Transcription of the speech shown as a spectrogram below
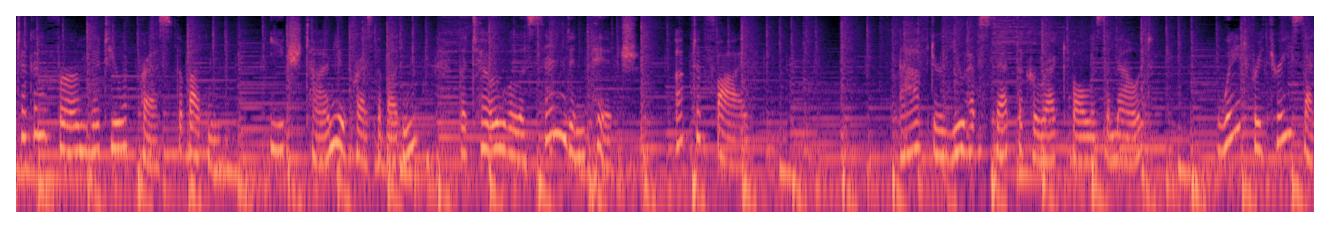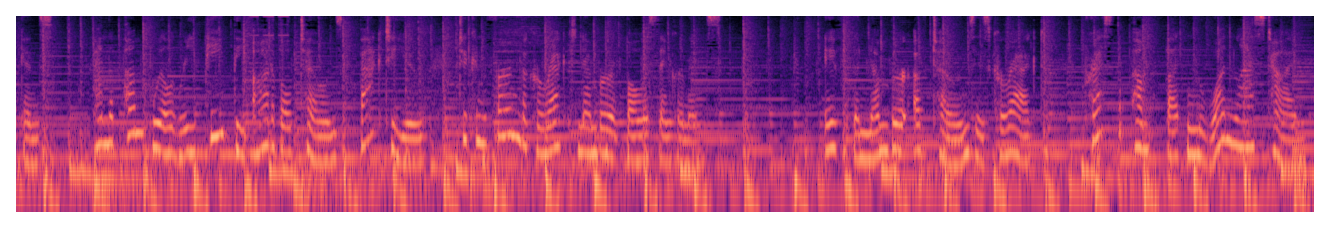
to confirm that you have pressed the button. Each time you press the button, the tone will ascend in pitch, up to 5. After you have set the correct bolus amount, wait for 3 seconds and the pump will repeat the audible tones back to you to confirm the correct number of bolus increments. If the number of tones is correct, press the pump button one last time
